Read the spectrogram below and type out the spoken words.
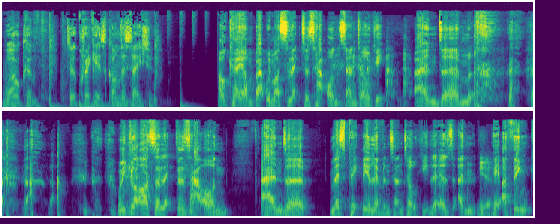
Welcome to Cricket's Conversation. Okay, I'm back with my selector's hat on, Santoki. and um, we got our selector's hat on. And uh, let's pick the 11, Santoki. Let us, and yeah. I think,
